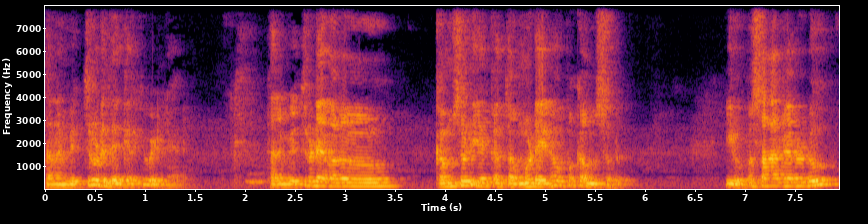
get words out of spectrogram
తన మిత్రుడి దగ్గరికి వెళ్ళాడు. తన మిత్రుడు ఎవరు? కంసుడి యొక్క తమ్ముడైన ఉపకంసుడు. ఈ ఉపసాగరుడు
